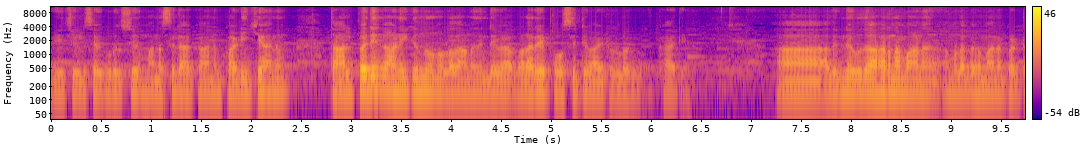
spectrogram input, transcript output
ഈ ചികിത്സയെക്കുറിച്ച് മനസ്സിലാക്കാനും പഠിക്കാനും താല്പര്യം കാണിക്കുന്നു എന്നുള്ളതാണ് ഇതിന്റെ വളരെ പോസിറ്റീവായിട്ടുള്ളൊരു കാര്യം. അതിന്റെ ഉദാഹരണമാണ് നമ്മളെ ബഹുമാനപ്പെട്ട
